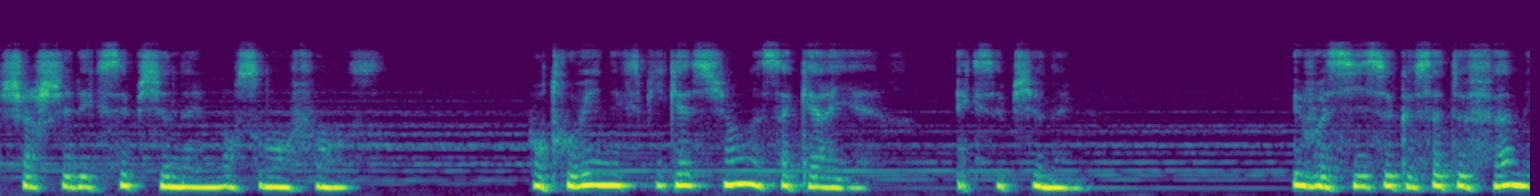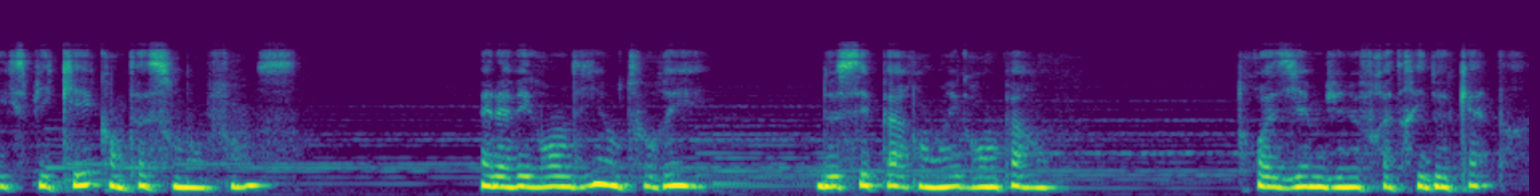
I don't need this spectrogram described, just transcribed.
cherchait l'exceptionnel dans son enfance pour trouver une explication à sa carrière exceptionnelle. Et voici ce que cette femme expliquait quant à son enfance. Elle avait grandi entourée de ses parents et grands-parents. Troisième d'une fratrie de quatre,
